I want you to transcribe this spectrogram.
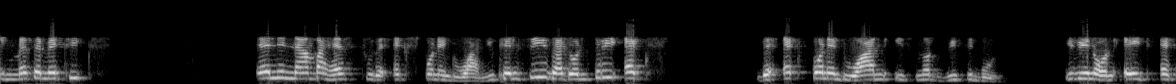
in mathematics, any number has to the exponent 1. You can see that on 3x, the exponent 1 is not visible. Even on 8x,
